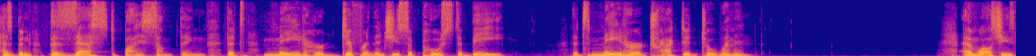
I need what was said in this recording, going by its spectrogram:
has been possessed by something that's made her different than she's supposed to be, that's made her attracted to women. And while she's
